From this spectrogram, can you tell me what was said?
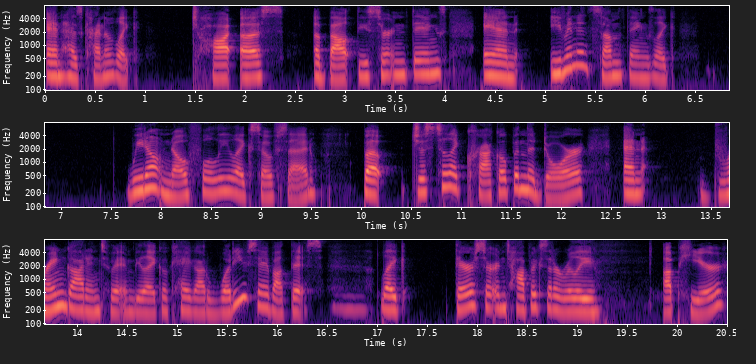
and has kind of like taught us about these certain things. And even in some things, like we don't know fully, like Soph said, but just to like crack open the door and bring God into it and be like, okay, God, what do you say about this? Mm. Like, there are certain topics that are really up here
